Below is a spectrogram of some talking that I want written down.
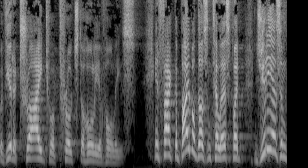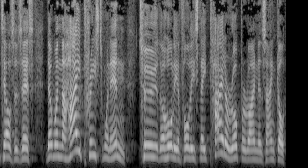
if you'd have tried to approach the Holy of Holies. In fact, the Bible doesn't tell us, but Judaism tells us this that when the high priest went in to the Holy of Holies, they tied a rope around his ankle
